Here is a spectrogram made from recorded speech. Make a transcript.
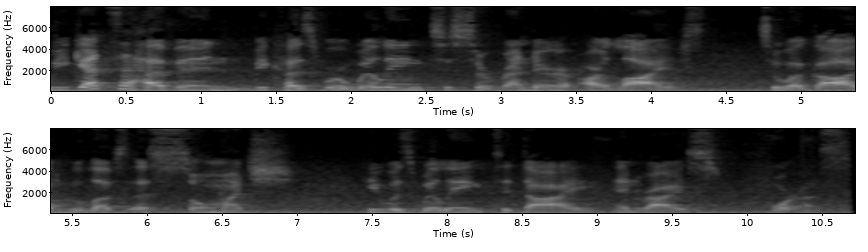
We get to heaven because we're willing to surrender our lives to a God who loves us so much, he was willing to die and rise for us.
